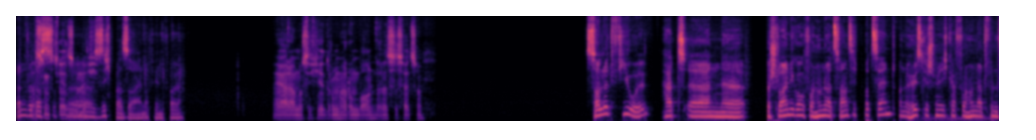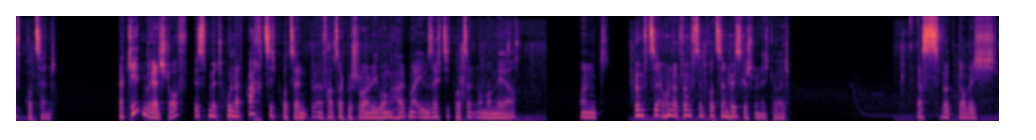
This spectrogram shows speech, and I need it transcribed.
Dann wird das das, äh, sichtbar sein, auf jeden Fall. Ja, da muss ich hier drum herum bauen, dann ist es halt so. Solid Fuel hat äh, eine Beschleunigung von 120% und eine Höchstgeschwindigkeit von 105%. Raketenbrennstoff ist mit 180% äh, Fahrzeugbeschleunigung halt mal eben 60% nochmal mehr. Und 15, 115% Höchstgeschwindigkeit. Das wird, glaube ich,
